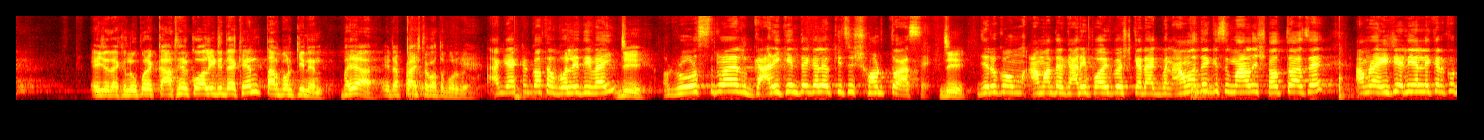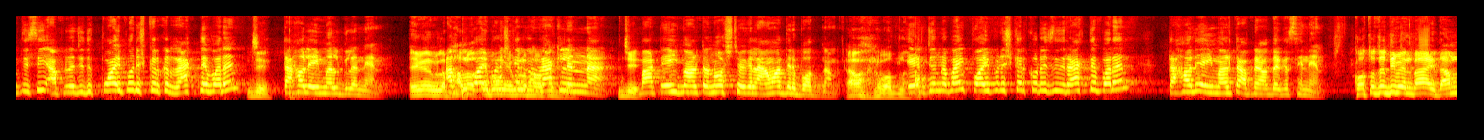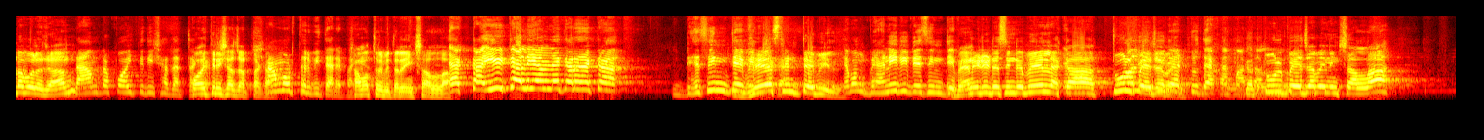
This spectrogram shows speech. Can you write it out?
এই যে দেখেন উপরে কাঠের কোয়ালিটি দেখেন তারপর কিনেন। ভাইয়া এটা প্রাইসটা কত পড়বে? আগে একটা কথা বলে দিই ভাই। জি। রোলস রয়েল গাড়ি কিনতে গেলেও কিছু শর্ত আছে। জি। যেরকম আমাদের গাড়ি পয় পরিষ্কার রাখবেন আমাদের কিছু মালের শর্ত আছে। আমরা ইটালিয়ান লেকার করতেছি আপনারা যদি পয় পরিষ্কার করে রাখতে পারেন জি। তাহলে এই মালগুলো নেন। এইগুলো ভালো এবং এগুলো ভালো রাখলেন না বাট এই মালটা নষ্ট হয়ে গেলে আমাদের বদনাম। আমার বদনাম। এর জন্য ভাই পয় পরিষ্কার করে যদি রাখতে পারেন তাহলে এই মালটা আপনি আমাদের কাছে নেন। কততে দিবেন ভাই? দামটা বলে যান। দামটা পঁয়ত্রিশ হাজার টাকা। পঁয়ত্রিশ হাজার টাকা। সামর্থ্যের ভিতরে সামর্থ্যের ভিতরে ইনশাল্লাহ একটা ইটালিয়ান লেকারের একটা ড্রেসিং টেবিল ড্রেসিং টেবিল। এবং vanity dressing table. Vanity dressing table একটা টুল পেয়ে যাবেন। একটু দেখান। টুল পেয়ে যাবেন ইনশাল্লাহ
